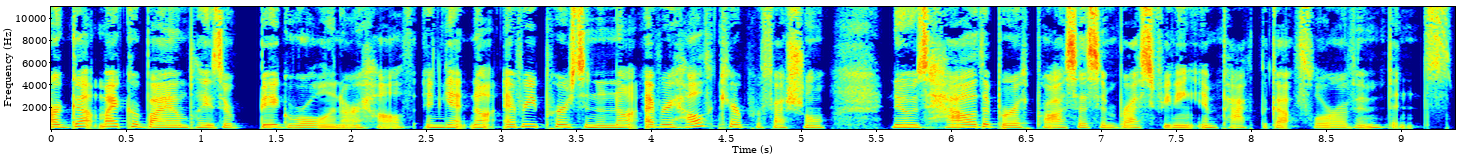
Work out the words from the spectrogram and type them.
Our gut microbiome plays a big role in our health, and yet not every person and not every healthcare professional knows how the birth process and breastfeeding impact the gut flora of infants.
